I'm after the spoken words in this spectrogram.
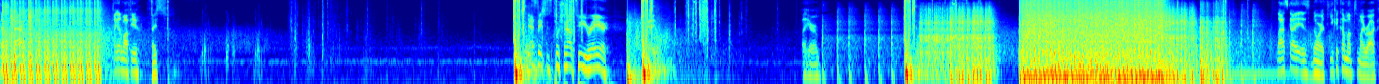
that's back. I got him off you. Nice. Gas station's pushing out to you right here. Okay. I hear him. Last guy is north. You could come up to my rock.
